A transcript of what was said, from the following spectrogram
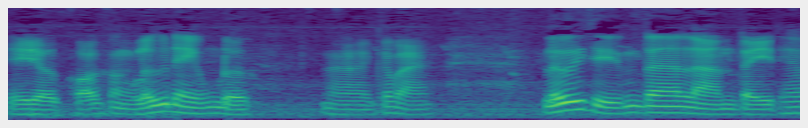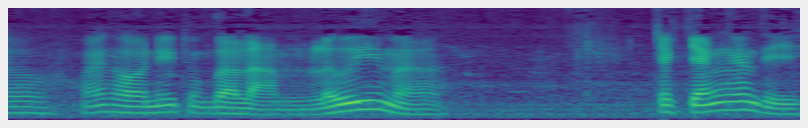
thì được khỏi cần lưới đây cũng được. À, các bạn lưới thì chúng ta làm tùy theo phải thôi nếu chúng ta làm lưới mà chắc chắn thì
